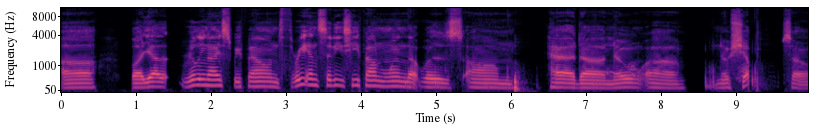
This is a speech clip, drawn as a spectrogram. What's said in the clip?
Uh, but yeah, really nice. We found three end cities. He found one that was um had uh, no uh, no ship. So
